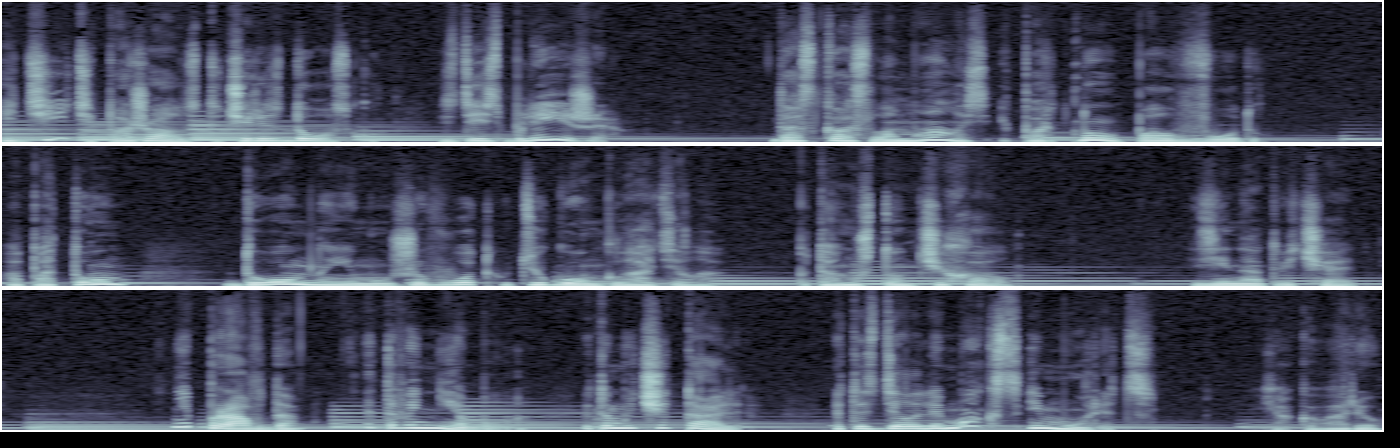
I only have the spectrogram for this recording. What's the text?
идите, пожалуйста, через доску, здесь ближе. Доска сломалась, и портной упал в воду. А потом домна ему живот утюгом гладила, потому что он чихал. Зина отвечает, Неправда. Этого не было. Это мы читали. Это сделали Макс и Морец. Я говорю,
